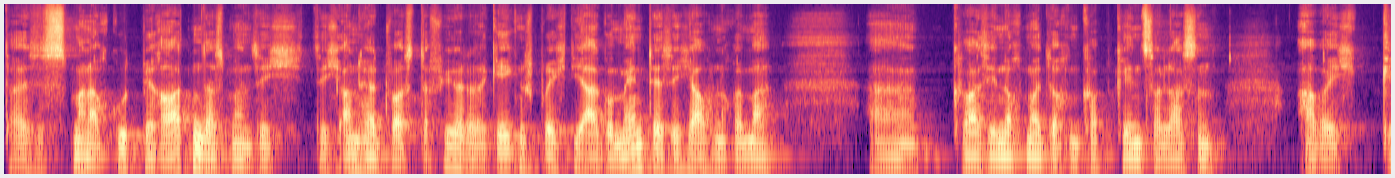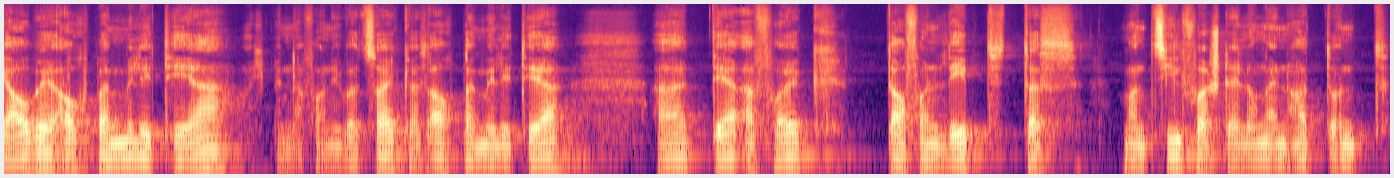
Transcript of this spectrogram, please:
Da ist man auch gut beraten, dass man sich, sich anhört, was dafür oder dagegen spricht, die Argumente sich auch noch immer äh, quasi nochmal durch den Kopf gehen zu lassen. Aber ich glaube, auch beim Militär, ich bin davon überzeugt, dass auch beim Militär äh, der Erfolg davon lebt, dass man Zielvorstellungen hat und,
